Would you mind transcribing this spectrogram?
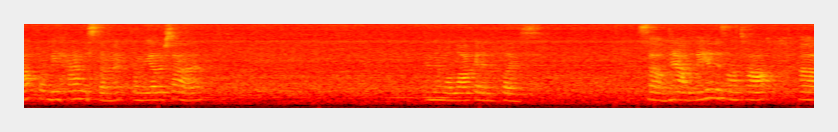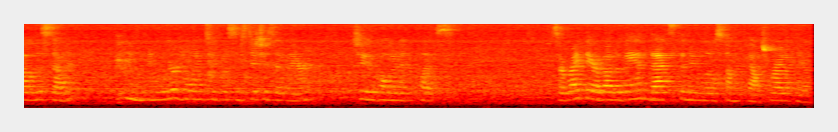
out from behind the stomach, from the other side. And then we'll lock it into place. So now the band is on top of the stomach, and we're going to put some stitches in there to hold it into place. So right there above the band, that's the new little stomach pouch, right up there.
